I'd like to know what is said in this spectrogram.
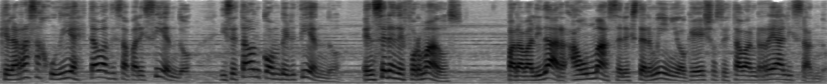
que la raza judía estaba desapareciendo y se estaban convirtiendo en seres deformados para validar aún más el exterminio que ellos estaban realizando.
